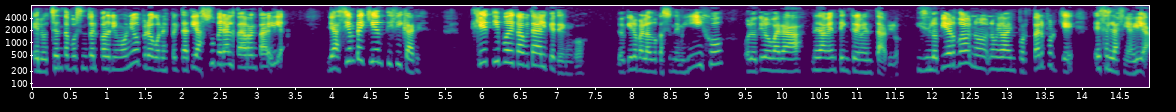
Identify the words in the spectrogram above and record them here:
el 80% del patrimonio, pero con expectativa súper alta de rentabilidad. Ya siempre hay que identificar qué tipo de capital el que tengo. ¿Lo quiero para la educación de mis hijos o lo quiero para netamente incrementarlo? Y si lo pierdo, no, no me va a importar porque esa es la finalidad.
